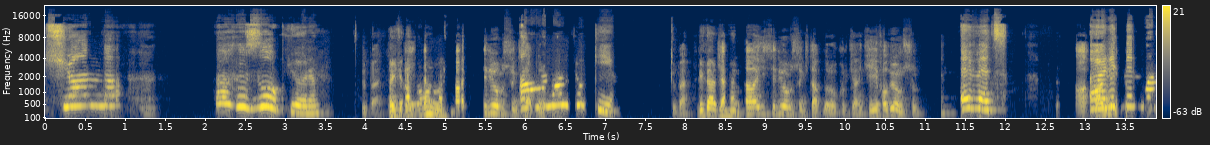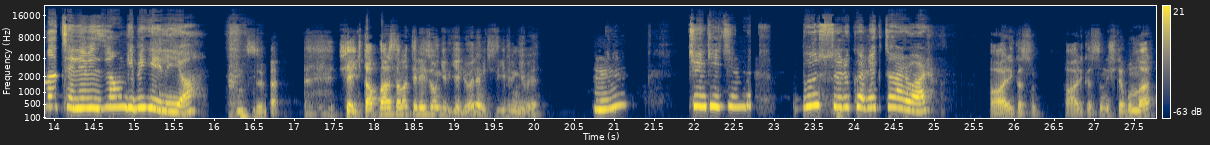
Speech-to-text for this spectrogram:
Şu anda daha hızlı okuyorum. Süper. Peki anlaman mı? Hissediyor musun kitapları? Anlamam çok iyi. Süper. Bir daha Kendini daha iyi hissediyor musun kitapları okurken? Keyif alıyor musun? Evet. A- anne Öğretmenim bana televizyon gibi geliyor. süper. Şey kitaplar sana televizyon gibi geliyor öyle mi? Çizgi film gibi. Hı hı. Çünkü içinde bir sürü karakter var. Harikasın. Harikasın. İşte bunlar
